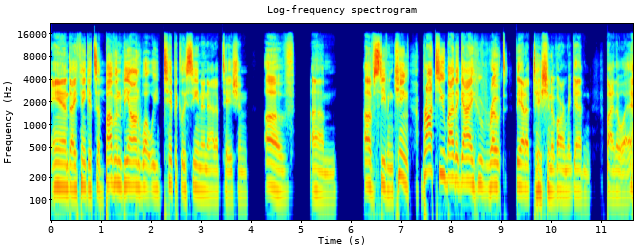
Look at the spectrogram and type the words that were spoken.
and I think it's above and beyond what we typically see in an adaptation of um, of Stephen King. Brought to you by the guy who wrote the adaptation of Armageddon. By the way,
